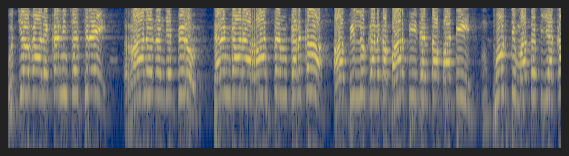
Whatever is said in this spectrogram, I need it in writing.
ఉద్యోగాలు ఎక్కడి నుంచి వచ్చినాయి? రాలేదని చెప్పారు. తెలంగాణ రాష్ట్రం కనుక ఆ బిల్లు కనుక భారతీయ జనతా పార్టీ పూర్తి మద్దతు ఇయ్యక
